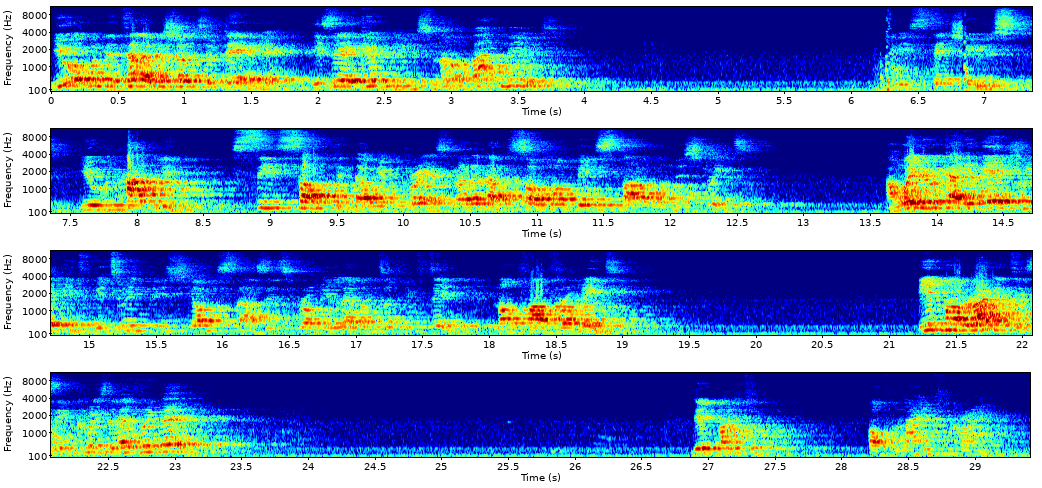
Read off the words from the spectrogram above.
You open the television today, is it good news? No, bad news. News, you hardly see something that will impress rather than someone being starved on the streets. And when you look at the age limit between these youngsters, it's from 11 to 15, not far from it. Immorality is increasing every day. The battle of knife crime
